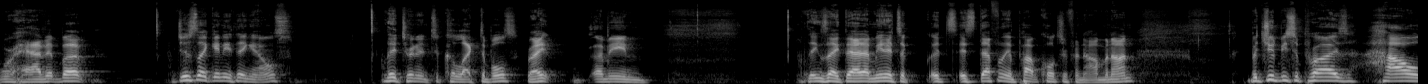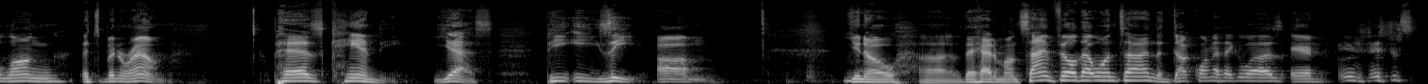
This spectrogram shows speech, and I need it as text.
or have it, but just like anything else, they turn into collectibles, right? I mean, things like that. I mean, it's a it's it's definitely a pop culture phenomenon. But you'd be surprised how long it's been around. Pez candy. Yes. P E Z. Um you know, uh, they had him on Seinfeld at one time, the duck one, I think it was, and it's, it's just,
